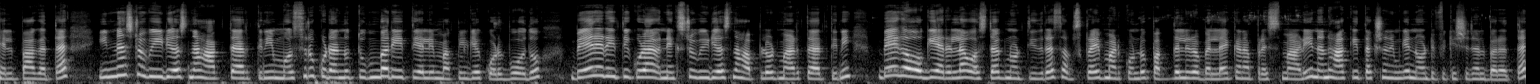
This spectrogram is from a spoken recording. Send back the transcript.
ಹೆಲ್ಪ್ ಆಗುತ್ತೆ. ಇನ್ನಷ್ಟು ವೀಡಿಯೋಸ್ನ ಹಾಕ್ತಾ ಇರ್ತೀನಿ. ಮೊಸರು ಕೂಡ ತುಂಬ ರೀತಿಯಲ್ಲಿ ಮಕ್ಕಳಿಗೆ ಕೊಡ್ಬೋದು. ಬೇರೆ ರೀತಿ ಕೂಡ ನೆಕ್ಸ್ಟ್ ವೀಡಿಯೋಸ್ನ ಅಪ್ಲೋಡ್ ಮಾಡ್ತಾ ಇರ್ತೀನಿ. ಬೇಗ ಹೋಗಿ ಯಾರೆಲ್ಲ ಹೊಸದಾಗಿ ನೋಡ್ತಿದ್ರೆ ಸಬ್ಸ್ಕ್ರೈಬ್ ಮಾಡಿಕೊಂಡು ಪಕ್ಕದಲ್ಲಿರೋ ಬೆಲ್ಲೈಕನ್ನ ಪ್ರೆಸ್ ಮಾಡಿ. ನಾನು ಹಾಕಿದ ತಕ್ಷಣ ನಿಮಗೆ ನೋಟಿಫಿಕೇಷನಲ್ಲಿ ಬರುತ್ತೆ.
